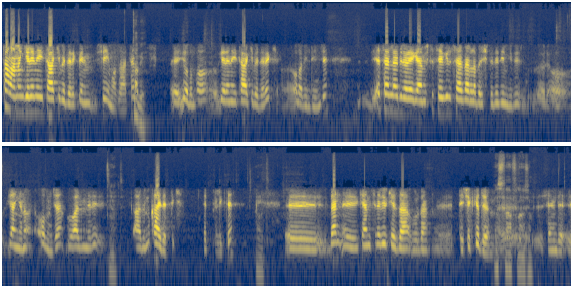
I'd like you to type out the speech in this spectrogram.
Tamamen geleneği takip ederek benim şeyim o zaten. Tabii. E, yolum o geleneği takip ederek e, olabildiğince eserler bir araya gelmişti. Sevgili Serdar'la da işte dediğim gibi böyle o yan yana olunca bu albümleri Evet. albümü kaydettik hep birlikte. Evet. E, ben e, kendisine bir kez daha buradan e, teşekkür ediyorum. Estağfurullah E, hocam. Senin de e,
